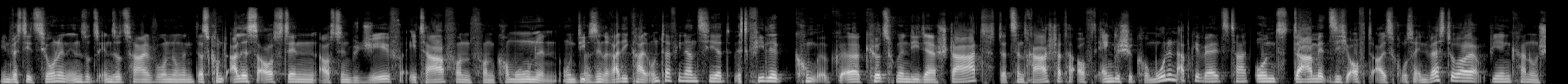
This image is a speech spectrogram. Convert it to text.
Investitionen in, so, in Sozialwohnungen, das kommt alles aus den, aus den Budget, Etat von, von von Kommunen und die sind radikal unterfinanziert. Es viele äh, Kürzungen, die der Staat, der Zentralstaat auf englische Kommunen abgewälzt hat und damit sich oft als großer Investor spielen kann und,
